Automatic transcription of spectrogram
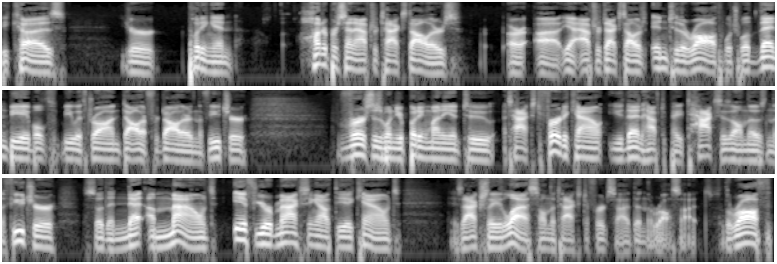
because you're putting in 100% after tax dollars or uh, yeah after tax dollars into the Roth, which will then be able to be withdrawn dollar for dollar in the future. Versus when you're putting money into a tax deferred account, you then have to pay taxes on those in the future. So the net amount, if you're maxing out the account, is actually less on the tax deferred side than the Roth side. So the Roth,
